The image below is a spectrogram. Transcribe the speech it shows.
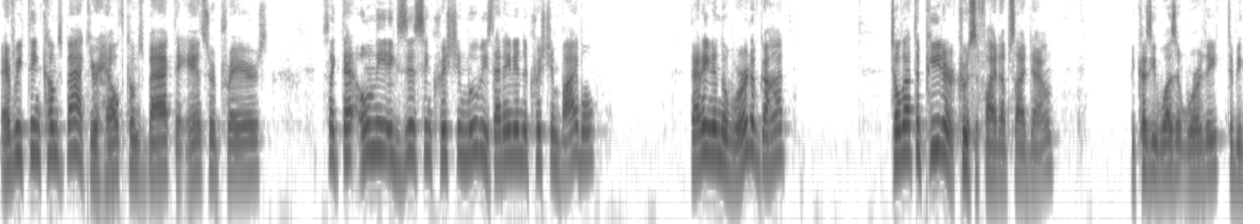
Everything comes back. Your health comes back, the answered prayers. It's like that only exists in Christian movies. That ain't in the Christian Bible. That ain't in the Word of God. Tell that to Peter, crucified upside down because he wasn't worthy to be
